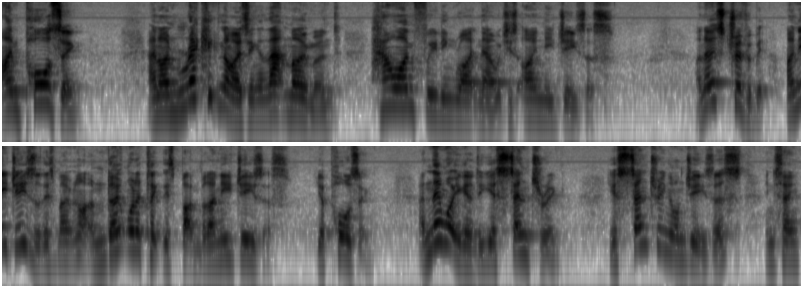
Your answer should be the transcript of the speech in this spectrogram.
I'm pausing. And I'm recognizing at that moment how I'm feeling right now, which is I need Jesus. I know it's trivial, but I need Jesus at this moment. I don't want to click this button, but I need Jesus. You're pausing. And then what you're going to do, you're centering. You're centering on Jesus, and you're saying,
